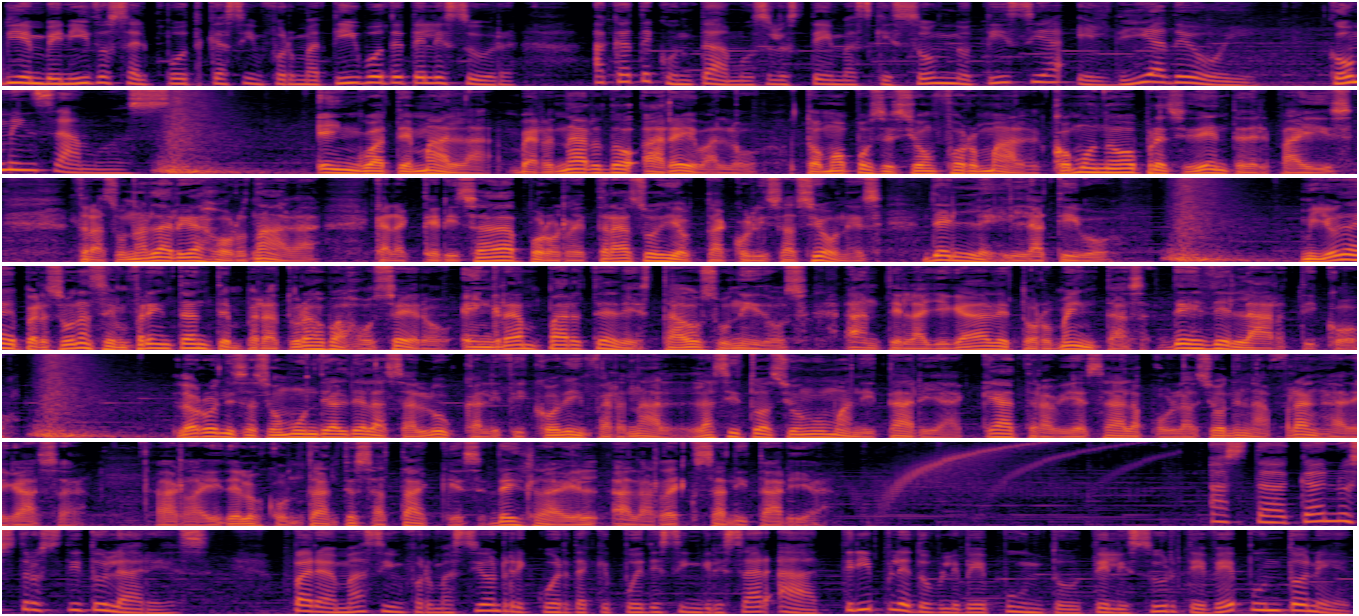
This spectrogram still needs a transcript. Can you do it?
Bienvenidos al podcast informativo de Telesur. Acá te contamos los temas que son noticia el día de hoy. Comenzamos. En Guatemala, Bernardo Arevalo tomó posesión formal como nuevo presidente del país, tras una larga jornada caracterizada por retrasos y obstaculizaciones del legislativo. Millones de personas se enfrentan temperaturas bajo cero en gran parte de Estados Unidos ante la llegada de tormentas desde el Ártico. La Organización Mundial de la Salud calificó de infernal la situación humanitaria que atraviesa a la población en la franja de Gaza a raíz de los constantes ataques de Israel a la red sanitaria. Hasta acá nuestros titulares. Para más información recuerda que puedes ingresar a www.telesurtv.net.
